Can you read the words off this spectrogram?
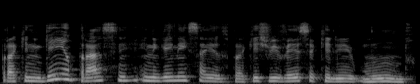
para que ninguém entrasse e ninguém nem saísse, para que eles vivessem aquele mundo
